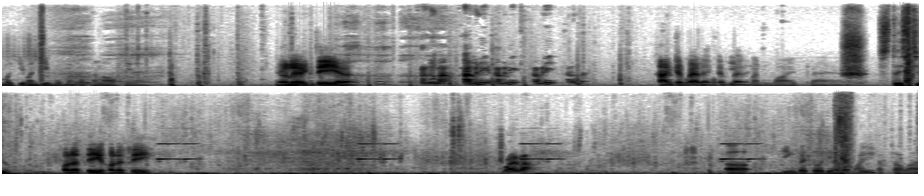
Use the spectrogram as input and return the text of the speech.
เมื่อกี้มันยิงผมมาจากข้างนอกนี่นะยังเหลืออีกตี้เหรอทางขึ้นมาทางมานี่ทางมานี่ทางมานี่ทางมาคานขึ้นไปเลยผมขึ้นไปยิงเลยมันไว้แล้ว Stay still. คุณภาพคุณภาพ ไว้ปะ เออ ยิงไปตัวเดียวประมาณครับแต่ว่า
